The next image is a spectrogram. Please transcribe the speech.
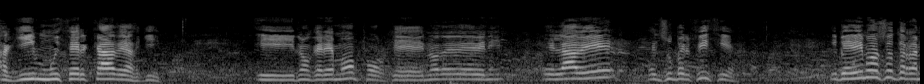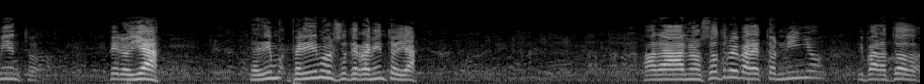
aquí muy cerca de aquí. Y no queremos porque no debe venir el ave en superficie. Y pedimos soterramiento, pero ya, pedimos, pedimos el soterramiento ya, para nosotros y para estos niños y para todos.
